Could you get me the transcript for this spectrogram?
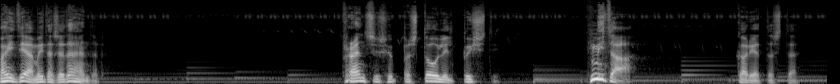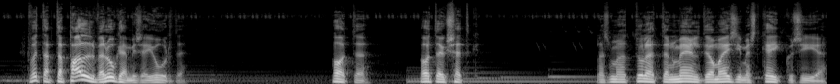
ma ei tea, mida see tähendab. Francis hüppas toolilt püsti. mida? karjatas ta. võtab ta palve lugemise juurde. oota, oota üks hetk las ma tuletan meelde oma esimest käiku siia.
